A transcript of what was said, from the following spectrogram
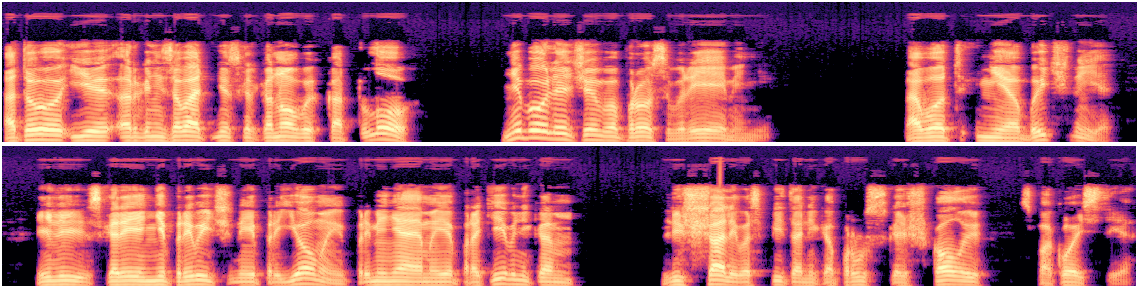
а то и организовать несколько новых котлов не более чем вопрос времени. А вот необычные или, скорее, непривычные приемы, применяемые противником, лишали воспитанника прусской школы спокойствия.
